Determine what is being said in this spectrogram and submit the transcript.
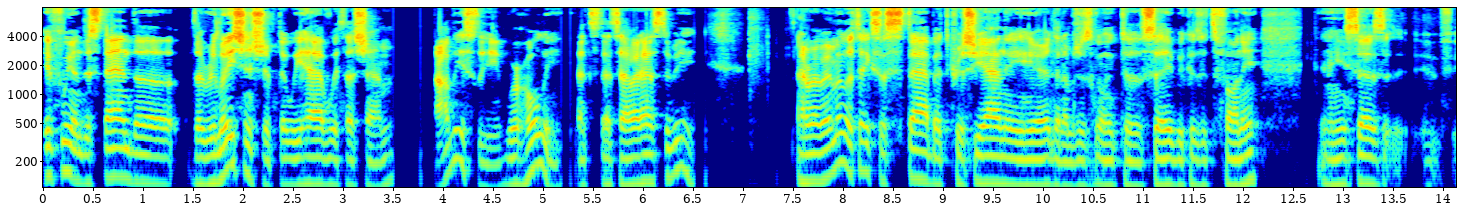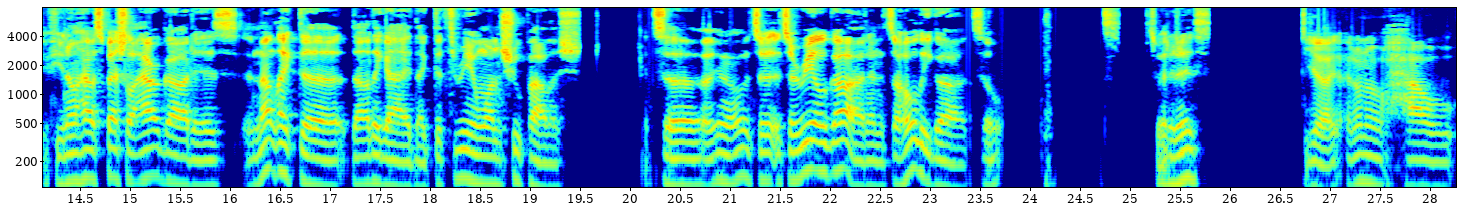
If we understand the the relationship that we have with Hashem, obviously we're holy. That's that's how it has to be. And Rabbi Miller takes a stab at Christianity here that I'm just going to say because it's funny. And he says, if, if you know how special our God is, not like the, the other guy, like the three in one shoe polish. It's a you know it's a it's a real God and it's a holy God. So that's what it is. Yeah, I don't know how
